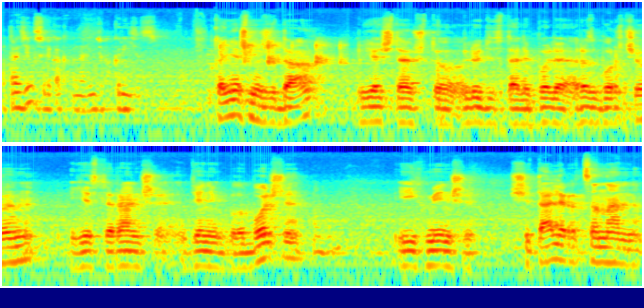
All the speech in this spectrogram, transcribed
Отразился ли как-то на людях кризис? Конечно же, да. Я считаю, что люди стали более разборчивыми. Если раньше денег было больше, угу. и их меньше считали рационально,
